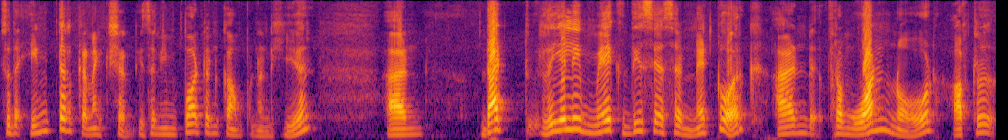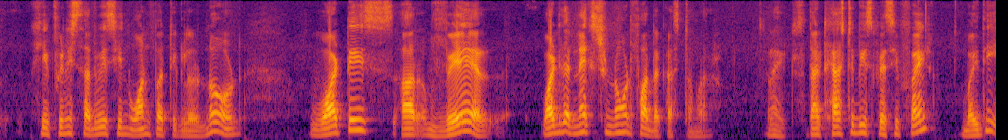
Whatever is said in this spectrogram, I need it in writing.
So, the interconnection is an important component here and that really makes this as a network and from one node after he finished service in one particular node, what is or where, what is the next node for the customer, right. So, that has to be specified by the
